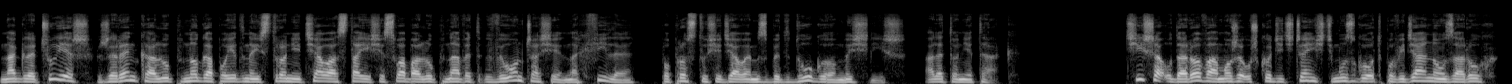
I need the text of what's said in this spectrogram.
Nagle czujesz, że ręka lub noga po jednej stronie ciała staje się słaba lub nawet wyłącza się na chwilę, po prostu siedziałem zbyt długo, myślisz, ale to nie tak. Cisza udarowa może uszkodzić część mózgu odpowiedzialną za ruch,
